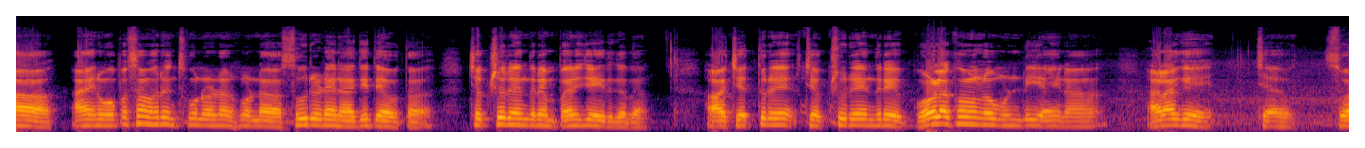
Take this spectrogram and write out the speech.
ఆ ఆయన ఉపసంహరించుకున్నాడు అనుకోండి ఆ సూర్యుడైన అధిదేవత చక్షురేంద్రియం పనిచేయదు కదా. ఆ చతురే చక్షురేంద్రియ గోళకంలో ఉండి ఆయన అలాగే చ స్వ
